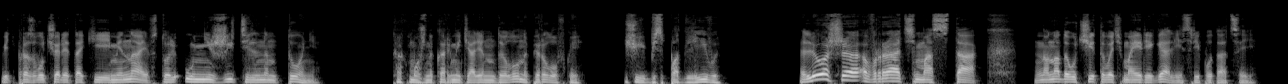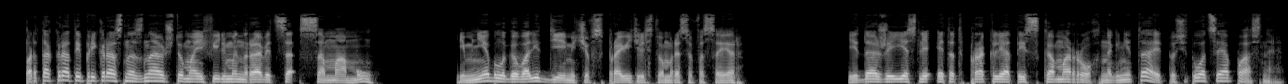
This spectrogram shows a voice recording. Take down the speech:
ведь прозвучали такие имена и в столь унижительном тоне. Как можно кормить Алену Делона перловкой? Еще и без подливы. Леша врать мастак, но надо учитывать мои регалии с репутацией. Портократы прекрасно знают, что мои фильмы нравятся самому. И мне благоволит Демичев с правительством РСФСР. И даже если этот проклятый скоморох нагнетает, то ситуация опасная.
